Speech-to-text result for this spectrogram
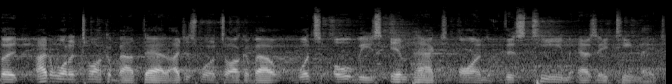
But I don't want to talk about that. I just want to talk about what's Obi's impact on this team as a teammate.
